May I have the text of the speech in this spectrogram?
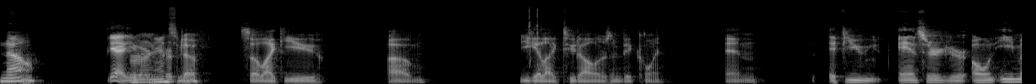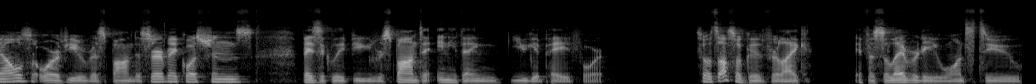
now? yeah, you earn crypto. So like you, um, you get like two dollars in Bitcoin, and if you answer your own emails or if you respond to survey questions, basically if you respond to anything, you get paid for it. So it's also good for like if a celebrity wants to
